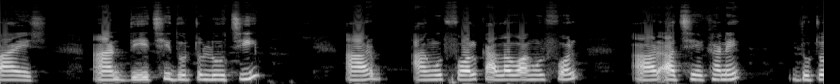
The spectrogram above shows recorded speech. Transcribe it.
পায়েস। আর দিয়েছি দুটো লুচি। আর আঙুর ফল, কালো আঙুর ফল, আর আছে এখানে দুটো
